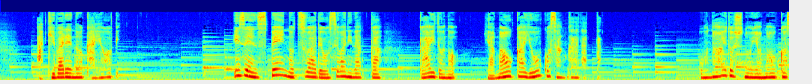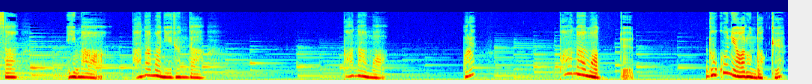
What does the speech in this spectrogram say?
秋晴れの火曜日。以前スペインのツアーでお世話になったガイドの山岡陽子さんからだった。同い年の山岡さん、今、パナマにいるんだ。パナマ。あれ？パナマって、どこにあるんだっけ？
